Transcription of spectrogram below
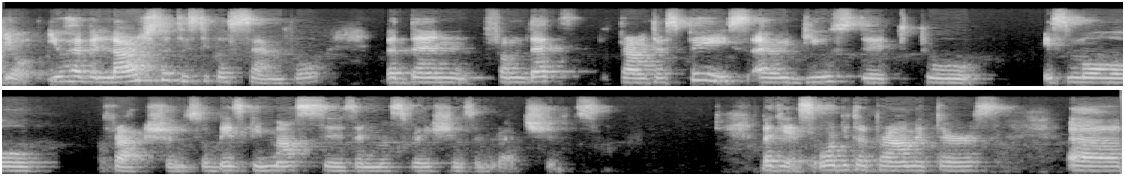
you know, you have a large statistical sample, but then from that parameter space, I reduced it to a small fraction. So basically masses and mass ratios and redshifts. But yes, orbital parameters, uh,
